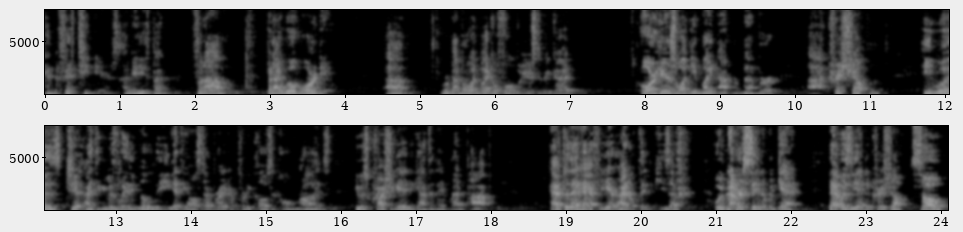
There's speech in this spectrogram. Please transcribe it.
10 to 15 years. I mean, he's been phenomenal. But I will warn you um, remember when Michael Fulmer used to be good? Or here's one you might not remember uh, Chris Shelton. He was, I think he was leading the league at the All Star break or pretty close at home runs. He was crushing it. He got the name Red Pop. After that half a year, I don't think he's ever, we've never seen him again that was the end of Chris Shelton. So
